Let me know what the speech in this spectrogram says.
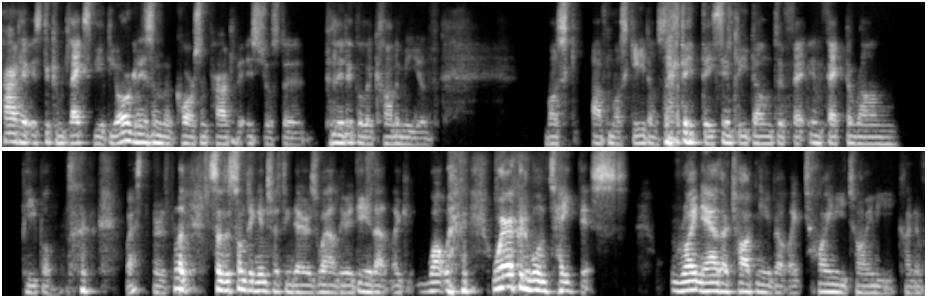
Part of it is the complexity of the organism, of course, and part of it is just the political economy of mos- of mosquitoes. they they simply don't infect, infect the wrong people westerners but so there's something interesting there as well the idea that like what where could one take this right now they're talking about like tiny, tiny kind of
